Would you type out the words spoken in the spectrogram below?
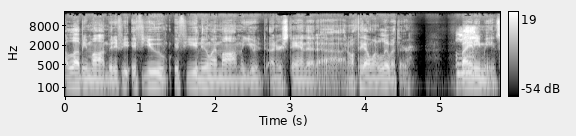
I love you, mom. But if you if you if you knew my mom, you'd understand that uh, I don't think I want to live with her by any means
